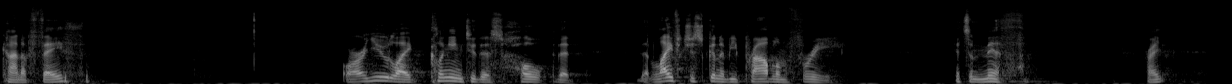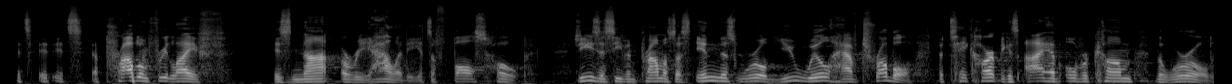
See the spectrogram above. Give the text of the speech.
kind of faith? Or are you like clinging to this hope that, that life's just going to be problem free? It's a myth, right? It's, it, it's a problem free life is not a reality, it's a false hope. Jesus even promised us in this world you will have trouble, but take heart because I have overcome the world.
